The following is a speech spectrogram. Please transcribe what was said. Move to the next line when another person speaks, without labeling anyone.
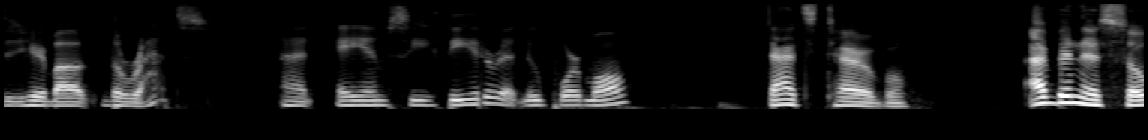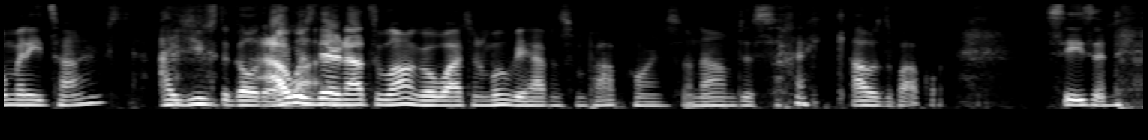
Did you hear about the rats at AMC Theater at Newport Mall?
That's terrible. I've been there so many times.
I used to go there.
I was there not too long ago watching a movie, having some popcorn. So now I'm just like
How was the popcorn?
seasoned.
